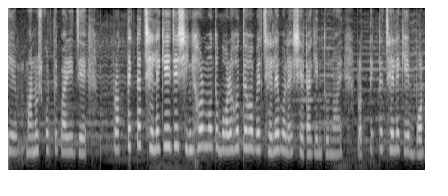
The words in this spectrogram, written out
বুঝিয়ে মানুষ করতে পারি যে প্রত্যেকটা ছেলেকেই যে সিংহর মতো বড় হতে হবে ছেলে বলে সেটা কিন্তু নয়। প্রত্যেকটা ছেলেকে বট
